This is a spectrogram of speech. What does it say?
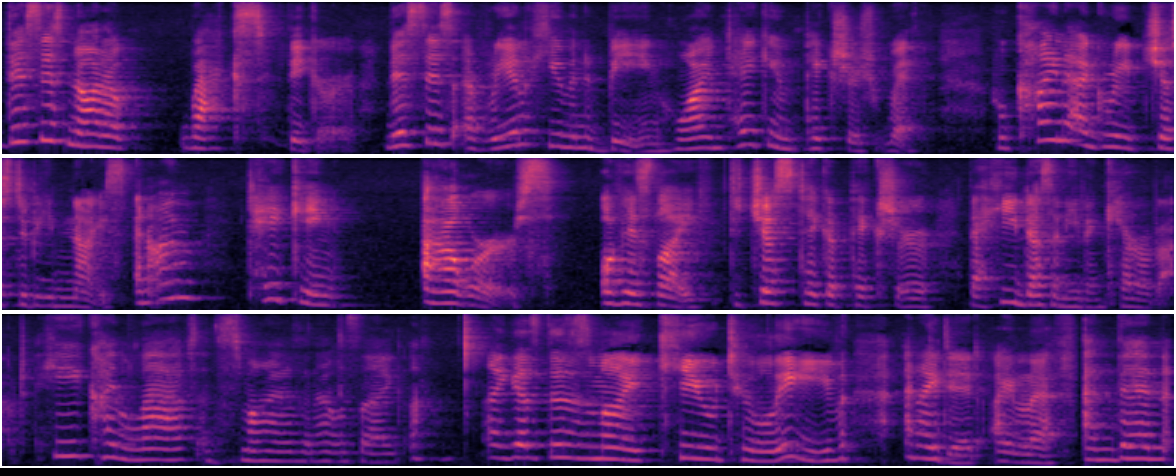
this is not a wax figure. This is a real human being who I'm taking pictures with, who kind of agreed just to be nice. And I'm taking hours of his life to just take a picture that he doesn't even care about. He kind of laughs and smiles and I was like, oh, I guess this is my cue to leave. And I did, I left. And then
